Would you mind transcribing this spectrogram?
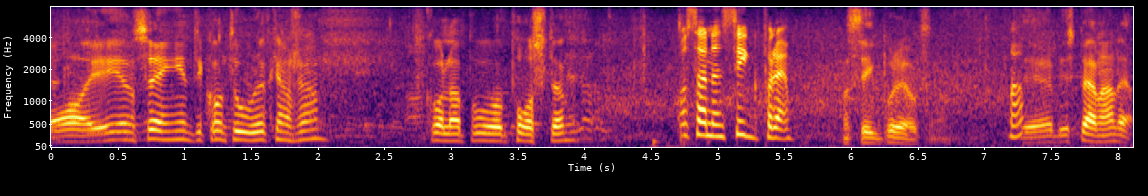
ja, en sväng in till kontoret kanske. Kolla på posten. Och sen en cigg på det. En cigg på det också. Det blir spännande.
